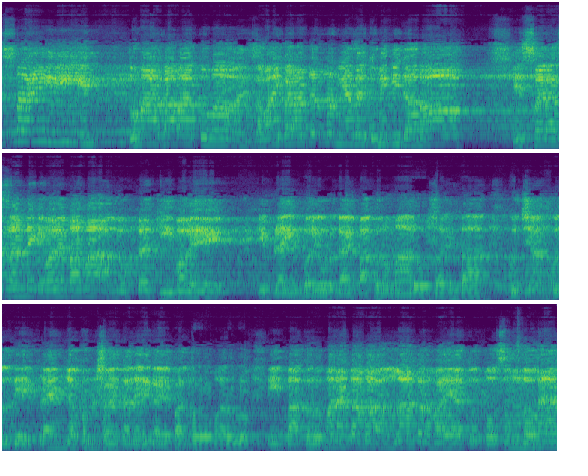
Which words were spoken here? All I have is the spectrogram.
ইসমাইল, তোমার বাবা তোমায় জবাই করার জন্য নিয়ে যায়, তুমি কি জানো? ইসমাইল আসলাম ডেকে বলে, বাবা, লোকটা কি বলে? ইব্রাহিম বলে, ওর গায়ে পাথর মারো, শয়তান। কুচি আঙ্গুল দিয়ে ইব্রাহিম যখন শয়তানের গায়ে পাথর মারলো, এই পাথর মারাটা আমার আল্লাহ দরবারে এত পছন্দ হয়ে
